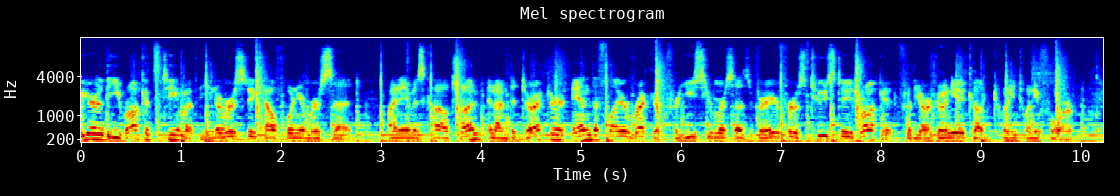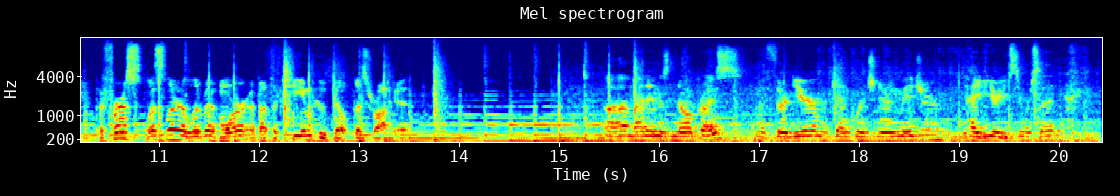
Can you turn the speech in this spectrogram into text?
We are the Rockets team at the University of California, Merced. My name is Kyle Chun, and I'm the director and the flyer of record for UC Merced's very first two-stage rocket for the Argonia Cup 2024. But first, let's learn a little bit more about the team who built this rocket. Uh, my name is Noah Price. I'm a third year mechanical engineering major here at UC Merced.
